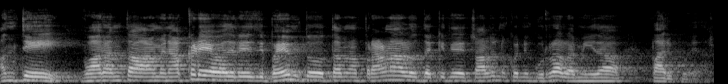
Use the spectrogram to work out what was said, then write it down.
అంతే వారంతా ఆమెను అక్కడే వదిలేసి భయంతో తమ ప్రాణాలు దక్కితే చాలని కొన్ని గుర్రాల మీద పారిపోయారు.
